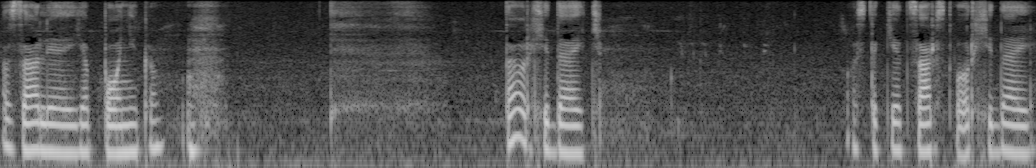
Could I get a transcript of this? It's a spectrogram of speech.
Азалія японіка. Та орхідейки. Ось таке царство орхідей.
